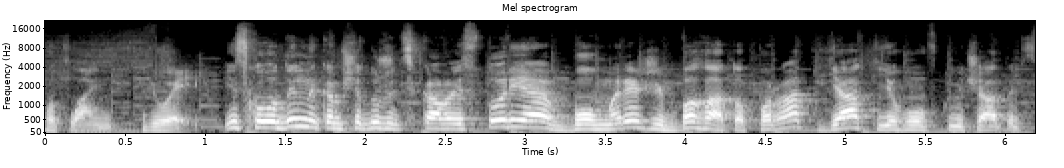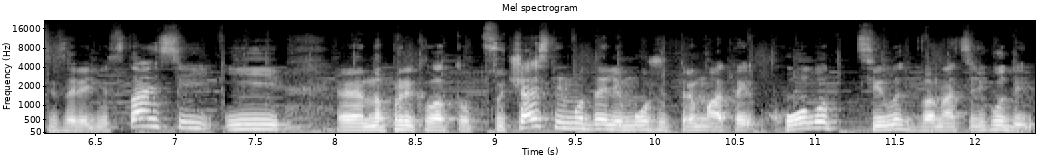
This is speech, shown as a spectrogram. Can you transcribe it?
Hotline.ua. І з холодильником ще дуже цікава історія, бо в мережі багато порад, як його включати в ці зарядні станції. І, е, наприклад, от сучасні моделі можуть тримати холод цілих 12 годин.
